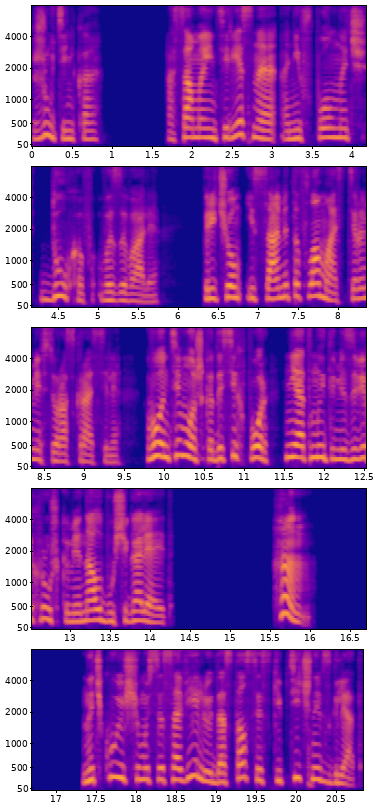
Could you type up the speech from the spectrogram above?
жутенько. А самое интересное, они в полночь духов вызывали. Причем и сами-то фломастерами все раскрасили. Вон Тимошка до сих пор неотмытыми завихрушками на лбу щеголяет. Хм. Ночкующемуся Савелию достался скептичный взгляд,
